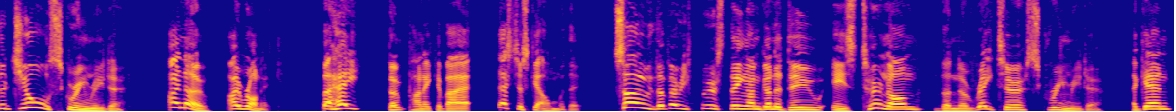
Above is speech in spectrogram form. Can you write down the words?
the JAWS screen reader. I know, ironic. But hey, don't panic about it. Let's just get on with it. So, the very first thing I'm going to do is turn on the narrator screen reader. Again,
